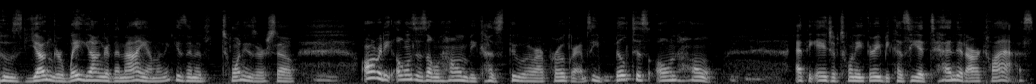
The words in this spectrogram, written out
who's younger, way younger than I am. I think he's in his 20s or so. Already owns his own home because through our programs, he built his own home at the age of 23 because he attended our class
